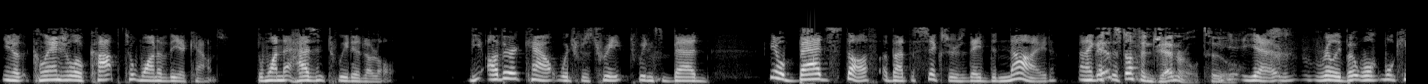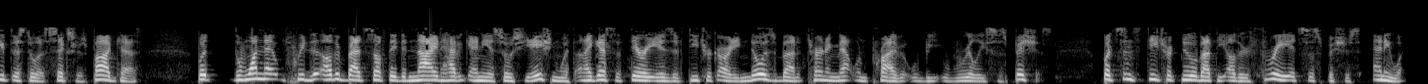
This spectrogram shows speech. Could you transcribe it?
you know, Colangelo copped to one of the accounts, the one that hasn't tweeted at all. The other account, which was tweet, tweeting some bad, you know, bad stuff about the Sixers, they've denied. And I guess Bad this stuff in general too. Yeah, really, but we'll we'll keep this to a Sixers podcast. But the one that tweeted other bad stuff they denied having any association with, and I guess the theory is if Detrick already knows about it, turning that one private would be really suspicious. But since Detrick knew about the other three, it's suspicious anyway.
